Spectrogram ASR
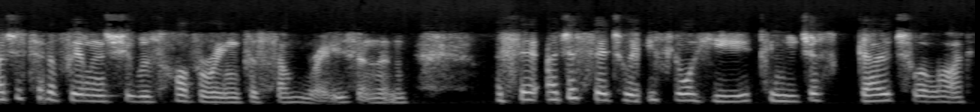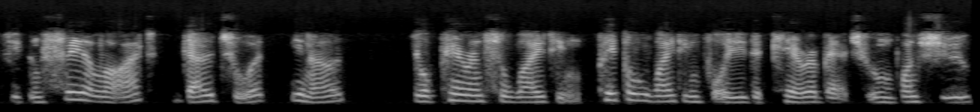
I just had a feeling she was hovering for some reason. And I said, I just said to her, if you're here, can you just go to a light? If you can see a light, go to it. You know, your parents are waiting. People are waiting for you to care about you and want you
